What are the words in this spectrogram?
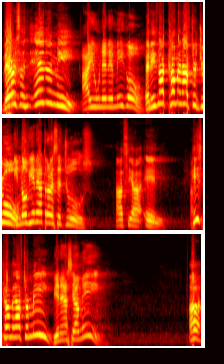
There's an enemy. Hay un enemigo And he's not coming after y Jules. no viene a través de Jules, Hacia él. He's coming after me. viene hacia mí. Uh,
